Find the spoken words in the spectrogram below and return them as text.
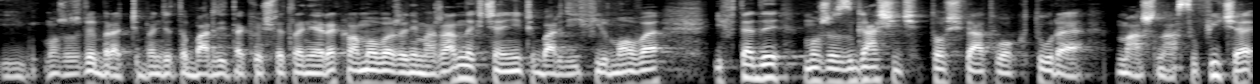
i możesz wybrać, czy będzie to bardziej takie oświetlenie reklamowe, że nie ma żadnych cieni, czy bardziej filmowe i wtedy możesz zgasić to światło, które masz na suficie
